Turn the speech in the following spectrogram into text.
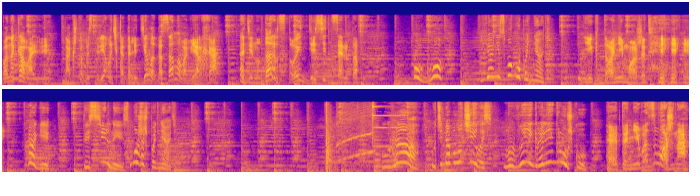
по наковальне. Так, чтобы стрелочка долетела до самого верха. Один удар стоит 10 центов. Ого! Я не смогу поднять. Никто не может. Хаги, ты сильный, сможешь поднять? Ура! У тебя получилось! Мы выиграли игрушку! Это невозможно!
